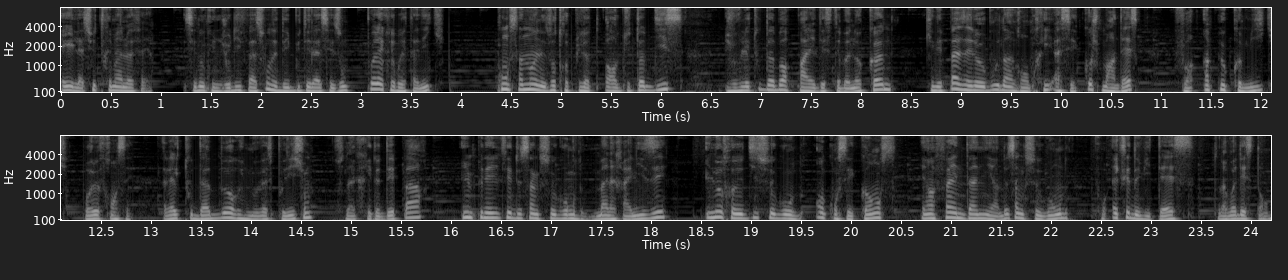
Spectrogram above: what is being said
et il a su très bien le faire. C'est donc une jolie façon de débuter la saison pour l'équipe britannique. Concernant les autres pilotes hors du top 10, je voulais tout d'abord parler d'Esteban Ocon, qui n'est pas allé au bout d'un Grand Prix assez cauchemardesque, voire un peu comique pour le français. Avec tout d'abord une mauvaise position sur la grille de départ, une pénalité de 5 secondes mal réalisée, une autre de 10 secondes en conséquence, et enfin une dernière de 5 secondes pour excès de vitesse dans la voie des stands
